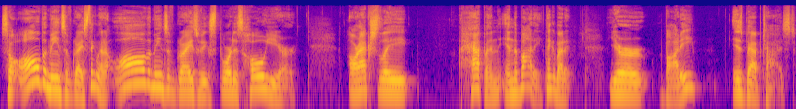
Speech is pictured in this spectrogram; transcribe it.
So, all the means of grace, think about it, all the means of grace we've explored this whole year are actually happen in the body. Think about it. Your body is baptized,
